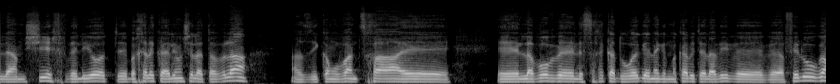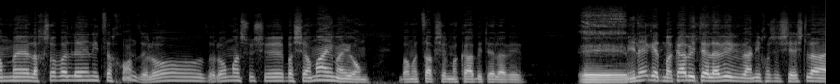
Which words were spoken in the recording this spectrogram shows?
להמשיך ולהיות בחלק העליון של הטבלה, אז היא כמובן צריכה אה, אה, לבוא ולשחק כדורגל נגד מכבי תל אביב, ו- ואפילו גם אה, לחשוב על אה, ניצחון, זה לא, זה לא משהו שבשמיים היום, במצב של מכבי תל אביב. מנגד, מכבי תל אביב, אני חושב שיש לה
